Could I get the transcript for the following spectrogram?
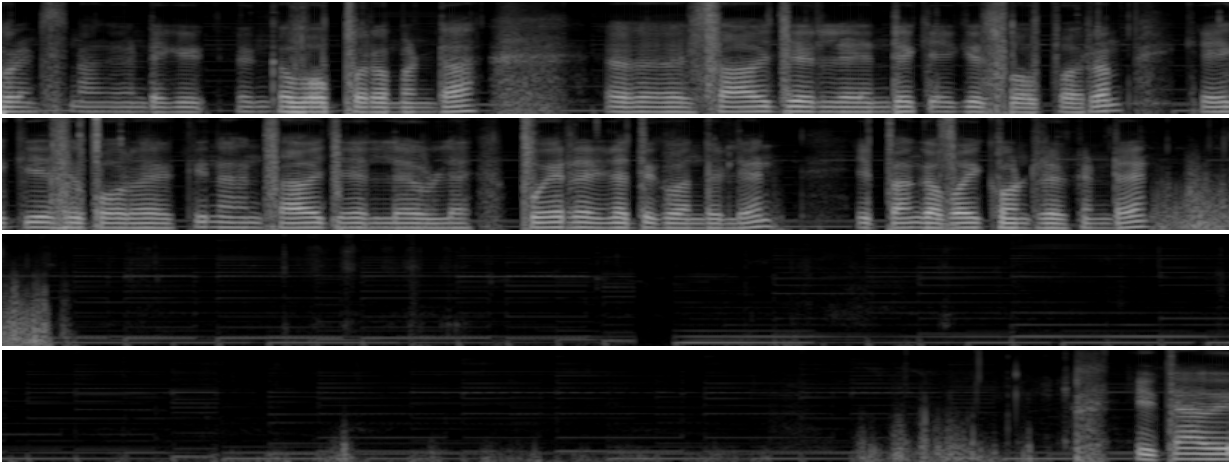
ஃப்ரெண்ட்ஸ் நாங்கள் இன்றைக்கு எங்கே போக போகிறோம்டா சாவஜேரியிலேருந்து கேகேஎஸ் போக போகிறோம் கேகேஎஸ் போகிறதுக்கு நான் சாவஜேரியில் உள்ள புயற நிலத்துக்கு வந்துள்ளேன். இப்போ அங்கே போய் கொண்டிருக்கின்றேன். இதுதான் அது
